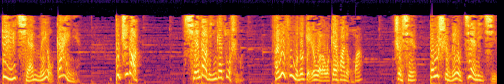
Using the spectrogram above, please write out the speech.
对于钱没有概念，不知道钱到底应该做什么。反正父母都给了我了，我该花就花。这些都是没有建立起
